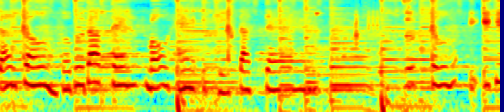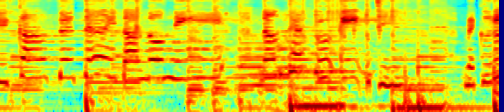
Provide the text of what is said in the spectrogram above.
大丈夫だってもう平気だって。ずっと言い聞かせていたのに。なんて不意打ち。めくる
